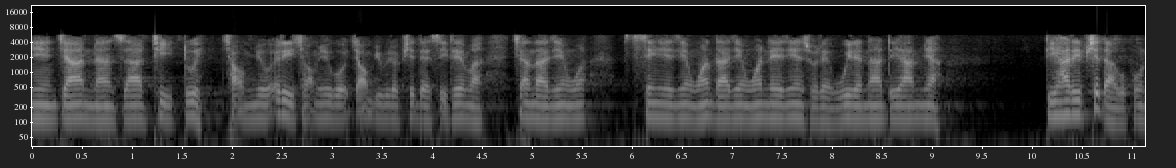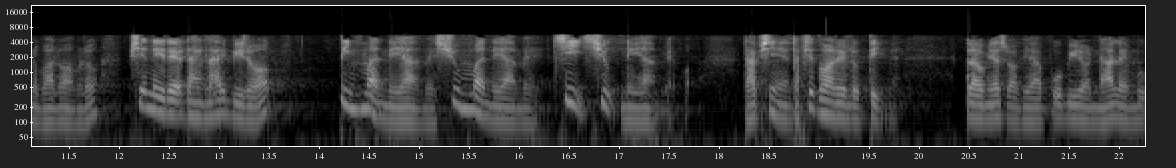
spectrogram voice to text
မြင်ကြားနံစားထိတွေး6မျိုးအဲ့ဒီ6မျိုးကိုအကြောင်းပြုပြီးတော့ဖြစ်တဲ့စိတ်ထဲမှာချမ်းသာခြင်းဝမ်းဆင်းရဲခြင်းဝမ်းသာခြင်းဝမ်းနည်းခြင်းဆိုတဲ့ဝေဒနာတရားများဒီဟာတွေဖြစ်တာကိုဘုန်းတော်ဘာလို့ရမလို့ဖြစ်နေတဲ့အတိုင်းလိုက်ပြီးတော့တိမှတ်နေရမယ်ရှုမှတ်နေရမယ်ကြည့်ရှုနေရမယ်ပေါ့ဒါဖြစ်ရင်ဒါဖြစ်သွားတယ်လို့သိမယ်အဲ့ဒါကိုမြတ်စွာဘုရားပို့ပြီးတော့နားလည်မှု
